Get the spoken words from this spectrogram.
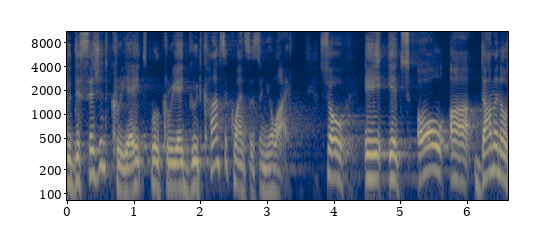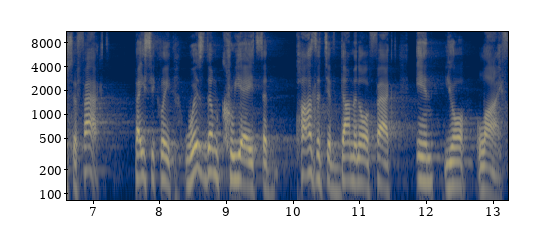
Good decisions create will create good consequences in your life. So it's all a dominoes effect. Basically, wisdom creates a positive domino effect in your life.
